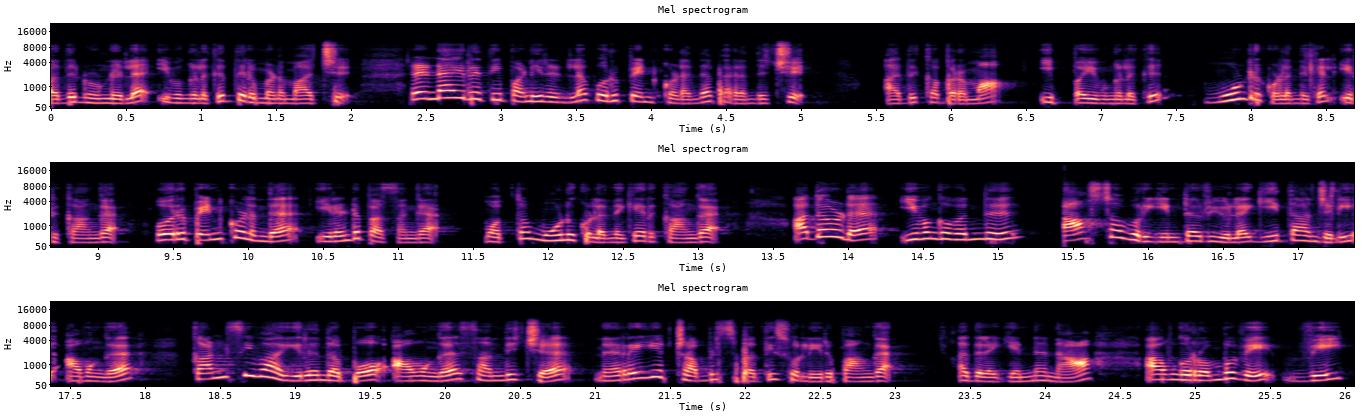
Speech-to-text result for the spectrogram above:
பதினொன்னுல இவங்களுக்கு திருமணமாச்சு. ரெண்டாயிரத்தி பன்னிரெண்டுல ஒரு பெண் குழந்தை பிறந்துச்சு. அதுக்கப்புறமா இப்ப இவங்களுக்கு மூன்று குழந்தைகள் இருக்காங்க. ஒரு பெண் குழந்தை இரண்டு பசங்க. மொத்தம் மூணு குழந்தைங்க இருக்காங்க. அதோட இவங்க வந்து லாஸ்டா ஒரு இன்டர்வியூல கீதாஞ்சலி அவங்க கன்சீவா இருந்தப்போ அவங்க சந்திச்ச நிறைய ட்ரபிள்ஸ் பத்தி சொல்லியிருப்பாங்க. அதுல என்னன்னா அவங்க ரொம்பவே வெயிட்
